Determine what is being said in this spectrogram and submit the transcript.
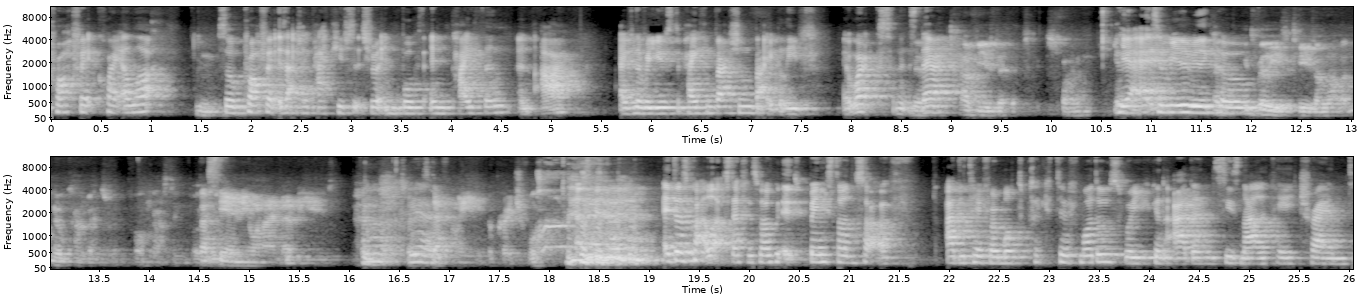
Prophet quite a lot. Mm. So Prophet is actually a package that's written both in Python and R. I've never used the Python version, but I believe it works and it's Yeah, there. I've used it. It's, it's fine. Yeah, it's a really, really cool. It's really easy to use. I'm not no kind of expert in forecasting. But That's the only one I've ever used. Oh, so it's definitely approachable. it does quite a lot of stuff as well. It's based on sort of additive or multiplicative models where you can add in seasonality, trend.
